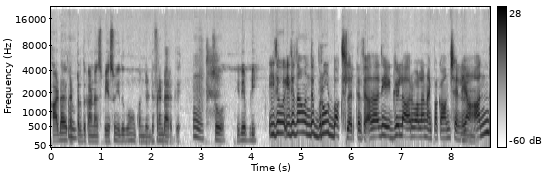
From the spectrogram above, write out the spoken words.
அடை கட்டுறதுக்கான ஸ்பேஸும் இதுக்கும் கொஞ்சம் டிஃப்ரெண்ட்டாக இருக்கு. ம். ஸோ இது எப்படி? இது இதுதான் வந்து ப்ரூட் பாக்ஸில் இருக்கிறது. அதாவது எக்கு லார்வாலாம் நான் இப்போ காமிச்சேன் இல்லையா? அந்த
